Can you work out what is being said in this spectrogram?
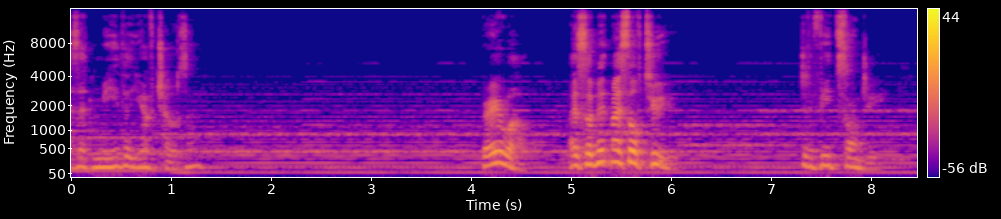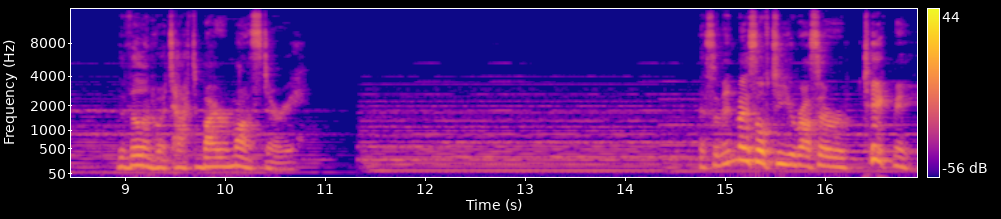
is it me that you have chosen? Very well, I submit myself to you. To defeat Songi, the villain who attacked Biron Monastery. I submit myself to you, Ra-Seru. Take me!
